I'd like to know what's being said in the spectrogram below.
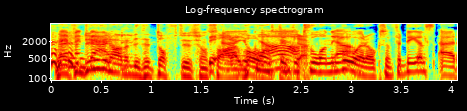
Nej, för men du där- vill ha ett litet doftljus från Det Sara är ju Holm, konstigt på jag. två nivåer också. För dels är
